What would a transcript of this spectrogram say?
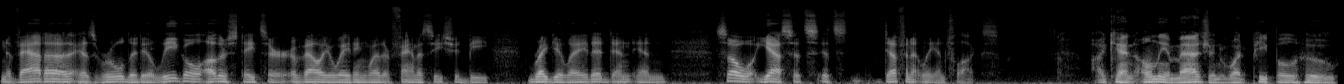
Nevada has ruled it illegal. Other states are evaluating whether fantasy should be regulated, and, and so yes, it's it's definitely in flux. I can only imagine what people who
